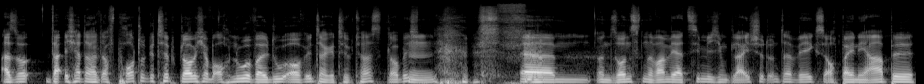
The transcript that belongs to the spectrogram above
Also, da, ich hatte halt auf Porto getippt, glaube ich, aber auch nur, weil du auf Inter getippt hast, glaube ich. Hm. Ja. Ähm, ansonsten waren wir ja ziemlich im Gleichschritt unterwegs, auch bei Neapel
